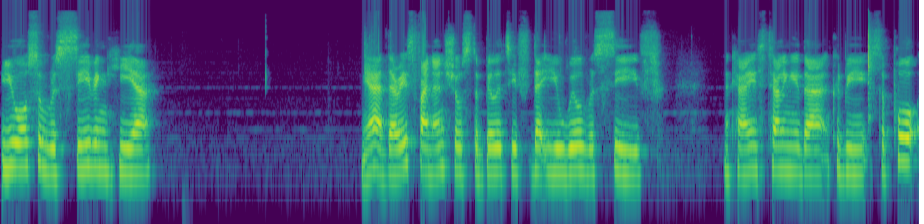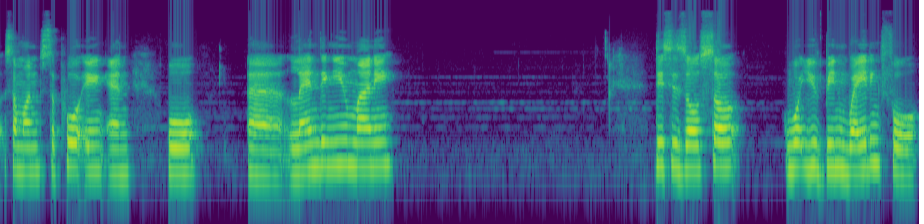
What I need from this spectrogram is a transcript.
you also receiving here yeah there is financial stability that you will receive. Okay it's telling you that could be support someone supporting and or uh, lending you money. This is also what you've been waiting for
